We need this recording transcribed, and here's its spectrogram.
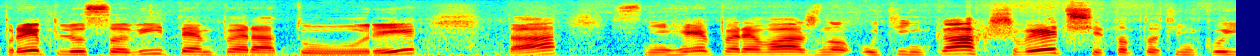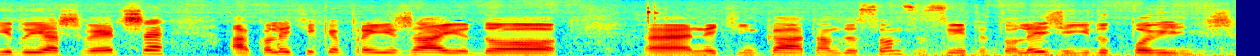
при плюсовій температурі та, сніги переважно у тіньках швидші, тобто в тіньку їду я швидше, а коли тільки приїжджаю до е, не тінька, а там, де сонце світить, то лижі їдуть повільніше.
